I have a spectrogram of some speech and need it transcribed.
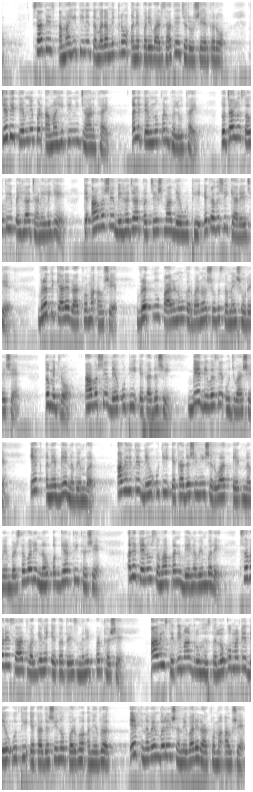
સાથે જ આ માહિતીને તમારા મિત્રો અને પરિવાર સાથે જરૂર શેર કરો, જેથી તેમને પણ આ માહિતીની જાણ થાય. અને તેમનું પણ ભલું થાય. તો ચાલો સૌથી પહેલાં જાણી લઈએ કે આ વર્ષે બે હજાર પચીસમાં દેવઉઠી એકાદશી ક્યારે છે? વ્રત ક્યારે રાખવામાં આવશે? વ્રતનું પારણું કરવાનો શુભ સમય શું રહેશે? તો મિત્રો, આ વર્ષે દેવઉઠી એકાદશી બે દિવસે ઉજવાશે, એક અને બે નવેમ્બર. આવી રીતે દેવઉઠી એકાદશીની શરૂઆત એક નવેમ્બર સવારે નવ અગિયારથી થશે અને તેનું સમાપન બે નવેમ્બરે સવારે સાત વાગ્યાને એકત્રીસ મિનિટ પર થશે. આવી સ્થિતિમાં ગૃહસ્થ લોકો માટે દેવઉઠી એકાદશીનો પર્વ અને વ્રત એક નવેમ્બરે શનિવારે રાખવામાં આવશે.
